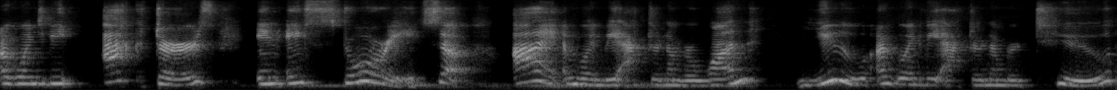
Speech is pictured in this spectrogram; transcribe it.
are going to be actors in a story. So, I am going to be actor number one you are going to be actor number two.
